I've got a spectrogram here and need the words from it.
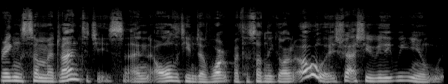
brings some advantages, and all the teams I've worked with have suddenly gone, "Oh, it's actually really you know."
